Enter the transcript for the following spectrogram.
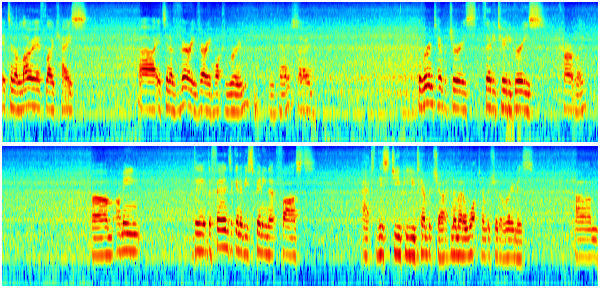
it's in a low airflow case. Uh, it's in a very very hot room okay? So the room temperature is 32 degrees currently. Um, I mean, the, the fans are going to be spinning that fast at this GPU temperature, no matter what temperature the room is. Um,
